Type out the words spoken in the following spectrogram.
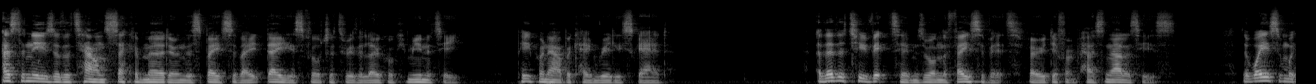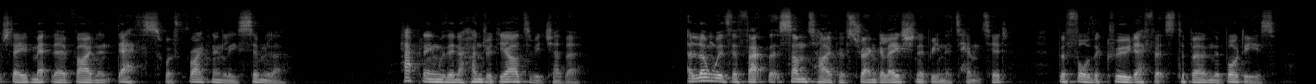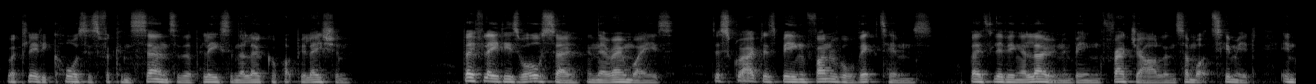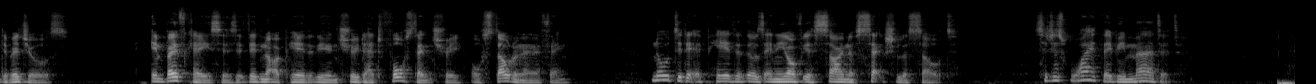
As the news of the town's second murder in the space of eight days filtered through the local community, people now became really scared. Although the two victims were on the face of it very different personalities, the ways in which they had met their violent deaths were frighteningly similar. Happening within a hundred yards of each other, along with the fact that some type of strangulation had been attempted before the crude efforts to burn the bodies were clearly causes for concern to the police and the local population. Both ladies were also, in their own ways, described as being vulnerable victims, both living alone and being fragile and somewhat timid individuals. In both cases, it did not appear that the intruder had forced entry or stolen anything, nor did it appear that there was any obvious sign of sexual assault. So, just why had they been murdered?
